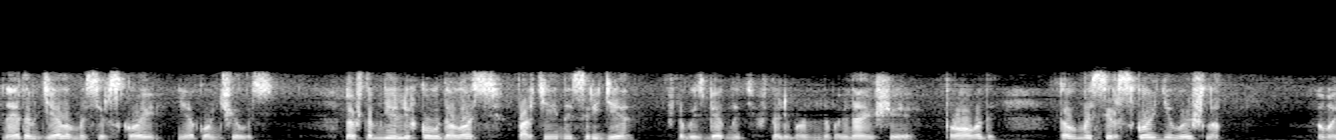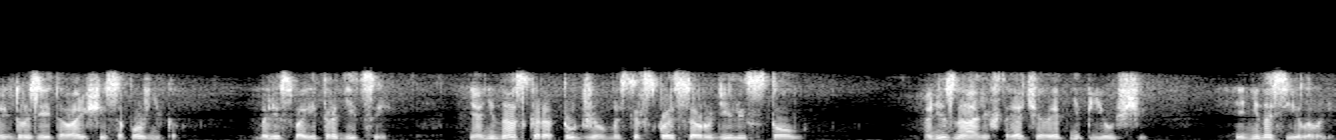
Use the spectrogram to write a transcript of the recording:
На этом дело в мастерской не окончилось. То, что мне легко удалось в партийной среде, чтобы избегнуть что-либо напоминающее проводы, то в мастерской не вышло. У моих друзей-товарищей сапожников были свои традиции, и они наскоро тут же в мастерской соорудили стол. Они знали, что я человек не пьющий, и не насиловали,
